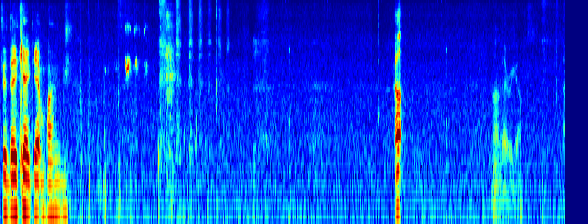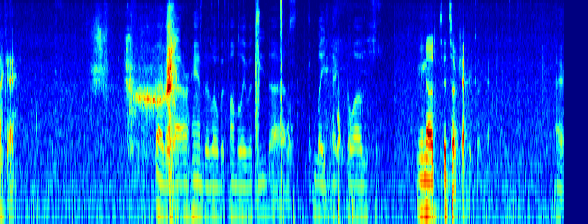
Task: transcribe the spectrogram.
Dude, they can't get mine. Oh, there we go. Okay. Sorry about that. Our hands are a little bit fumbly with these uh, latex gloves. You know, it's, it's okay. All right,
